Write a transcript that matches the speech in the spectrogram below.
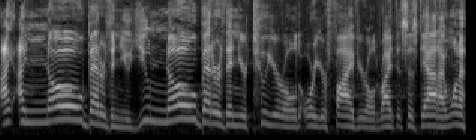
I, I, know better than you. You know better than your two year old or your five year old, right? That says, Dad, I want, a,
